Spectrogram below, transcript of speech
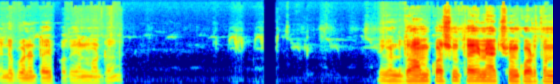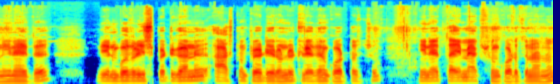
ఎండిపోయినట్టు అయిపోతాయి అన్నమాట. ఎందుకంటే దోమ కోసం థై మ్యాక్సిమం కొడుతాను నేనైతే. దీని బదులు ఇసిపెట్టి కానీ ఆస్టమ్ ప్రేడి ఈ రెండిట్లు కొట్టచ్చు. నేనైతే తై మ్యాక్సిమం కొడుతున్నాను.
